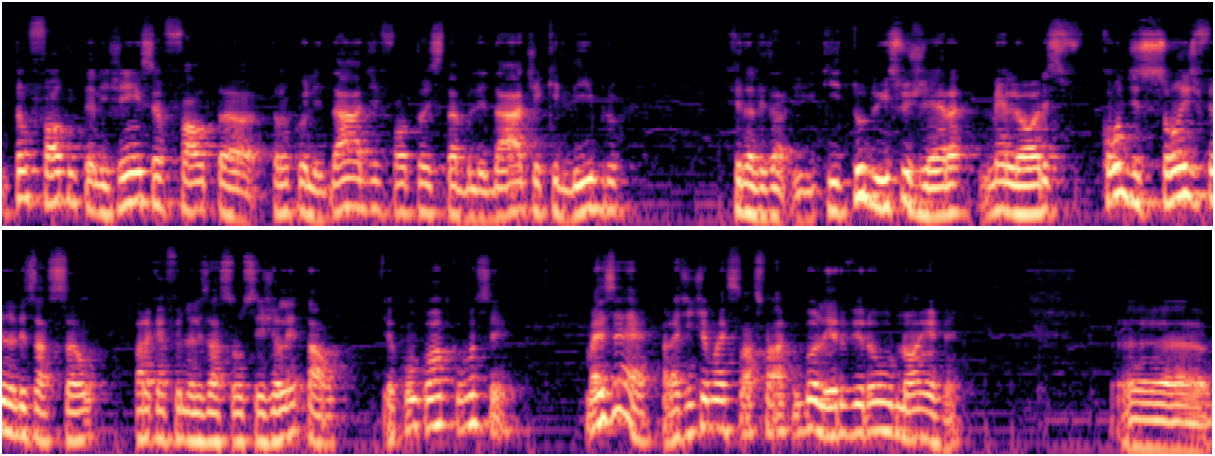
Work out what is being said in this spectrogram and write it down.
Então falta inteligência, falta tranquilidade, falta estabilidade, equilíbrio, finaliza... e que tudo isso gera melhores condições de finalização para que a finalização seja letal. Eu concordo com você. Mas é, para a gente é mais fácil falar que o goleiro virou o Neuer, né? Uh,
